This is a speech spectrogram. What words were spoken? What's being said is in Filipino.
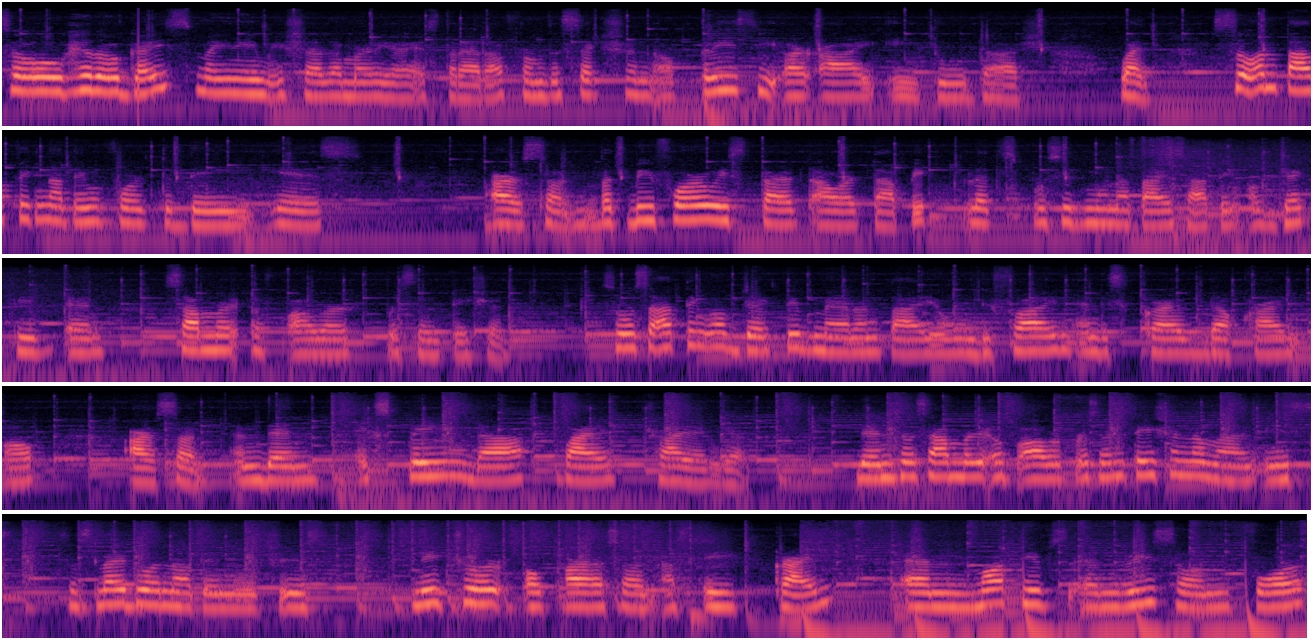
So, hello guys, my name is Shala Maria Estrada from the section of 3CRI A2-1. So, ang topic natin for today is arson. But before we start our topic, let's proceed muna tayo sa ating objective and summary of our presentation. So, sa ating objective, meron tayong define and describe the crime of arson and then explain the fire triangle. Then, sa summary of our presentation naman is sa slide 1 natin which is nature of arson as a crime and motives and reason for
